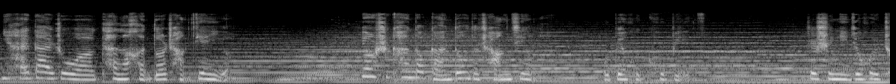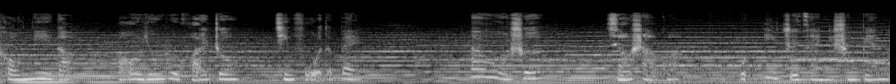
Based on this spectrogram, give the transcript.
你还带着我看了很多场电影。要是看到感动的场景了，我便会哭鼻子。这时你就会宠溺的把我拥入怀中，轻抚我的背，安慰我说：“小傻瓜，我一直在你身边呢。”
